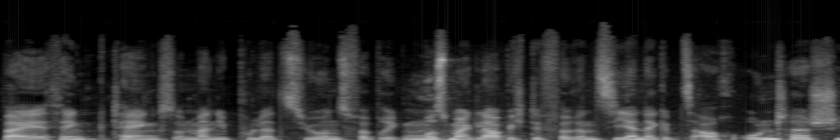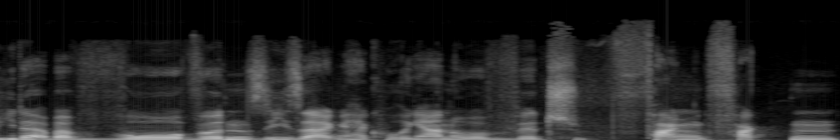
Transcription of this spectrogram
bei Thinktanks und Manipulationsfabriken muss man, glaube ich, differenzieren. Da gibt es auch Unterschiede. Aber wo würden Sie sagen, Herr Korianowitsch, fangen Fakten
